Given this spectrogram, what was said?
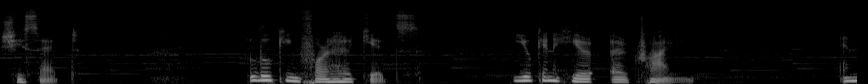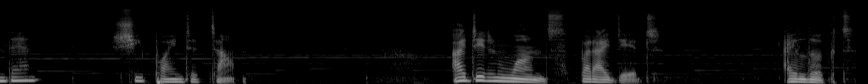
she said, looking for her kids. You can hear her crying. And then she pointed down. I didn't want, but I did. I looked.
